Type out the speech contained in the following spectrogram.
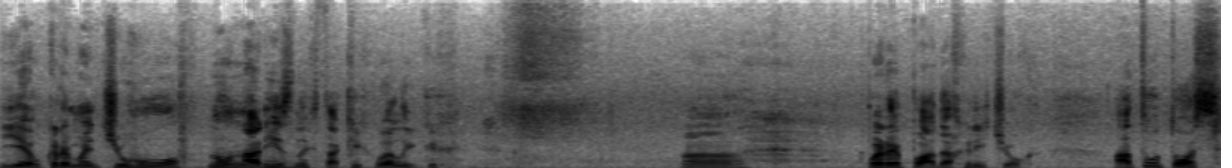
є в Кременчугу, ну, на різних таких великих е, перепадах річок. А тут ось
